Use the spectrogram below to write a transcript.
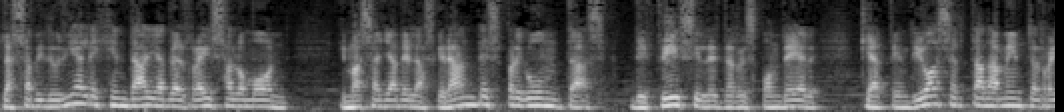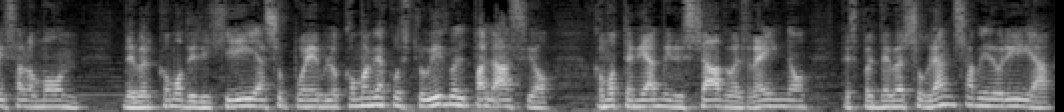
la sabiduría legendaria del rey Salomón y más allá de las grandes preguntas difíciles de responder que atendió acertadamente el rey Salomón, de ver cómo dirigía su pueblo, cómo había construido el palacio, cómo tenía administrado el reino después de ver su gran sabiduría,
